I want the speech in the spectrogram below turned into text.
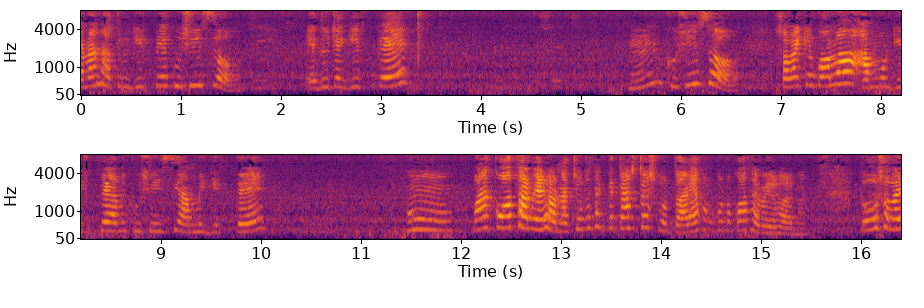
এমন না তুমি গিফট পেয়ে খুশি হয়েছো এই দুইটা গিফট পেয়ে? হুম, খুশি হয়েছো সবাইকে বলো, আম্মুর গিফট পেয়ে আমি খুশি হয়েছি আম্মির গিফট পেয়ে। হুম মানে কথা বের হয় না। ছোট থাকতে টাস টাস করতো, আর এখন কোনো কথা বের হয় না। তো সবাই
